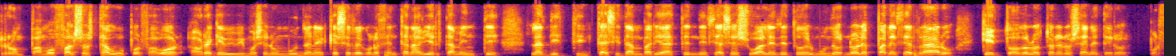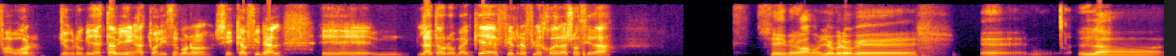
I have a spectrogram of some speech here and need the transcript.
Rompamos falsos tabús, por favor. Ahora que vivimos en un mundo en el que se reconocen tan abiertamente las distintas y tan variadas tendencias sexuales de todo el mundo, ¿no les parece raro que todos los toreros sean heteros? por favor, yo creo que ya está bien, actualicémonos. Si es que al final eh, la tauromaquia es fiel reflejo de la sociedad. Sí, pero vamos, yo creo que eh, la,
